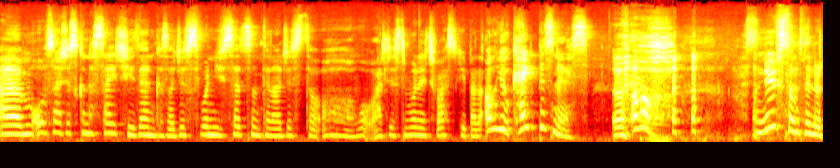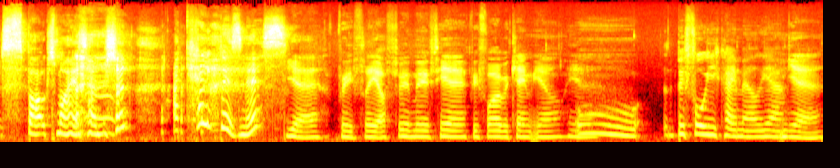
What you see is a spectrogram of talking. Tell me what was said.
Um, what was I just going to say to you then? Because I just, when you said something, I just thought, oh, what, I just wanted to ask you about that. Oh, your cake business. oh, I knew something had sparked my attention. A cake business. Yeah, briefly after we moved here, before I became ill. Yeah. Oh, before you came ill, yeah. Yeah.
